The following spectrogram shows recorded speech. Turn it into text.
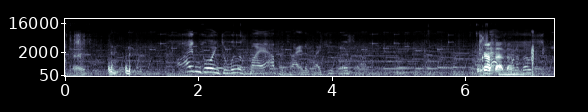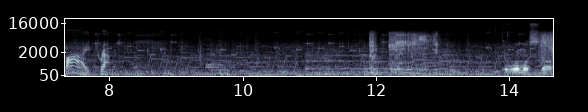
Okay. I'm going to lose my appetite if I keep this up. Grab that That's one of those spy traps. Got one more stop.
